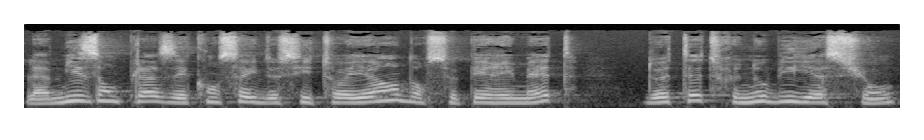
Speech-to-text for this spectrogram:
La mise en place des conseils de citoyens dans ce périmètre doit être une obligation,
